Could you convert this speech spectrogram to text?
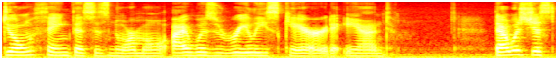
don't think this is normal. I was really scared and that was just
